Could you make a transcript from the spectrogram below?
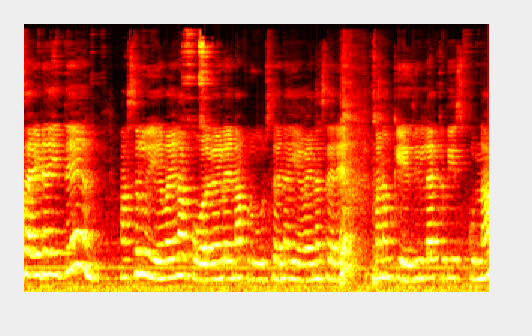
సైడ్ అయితే అసలు ఏవైనా కూరగాయలైనా ఫ్రూట్స్ అయినా ఏవైనా సరే మనం కేజీల లెక్క తీసుకున్నా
